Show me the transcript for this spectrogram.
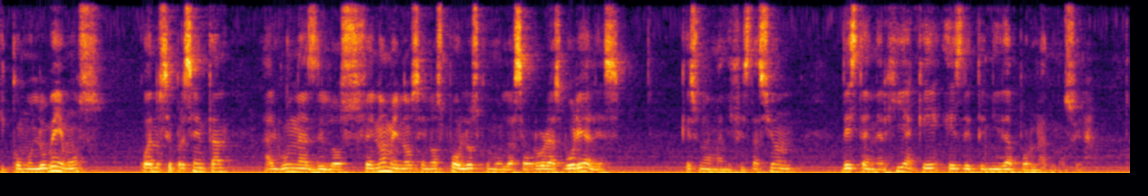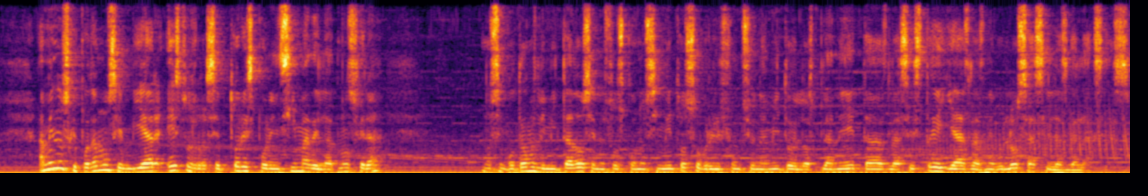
y como lo vemos cuando se presentan algunos de los fenómenos en los polos como las auroras boreales, que es una manifestación de esta energía que es detenida por la atmósfera. A menos que podamos enviar estos receptores por encima de la atmósfera, nos encontramos limitados en nuestros conocimientos sobre el funcionamiento de los planetas, las estrellas, las nebulosas y las galaxias.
